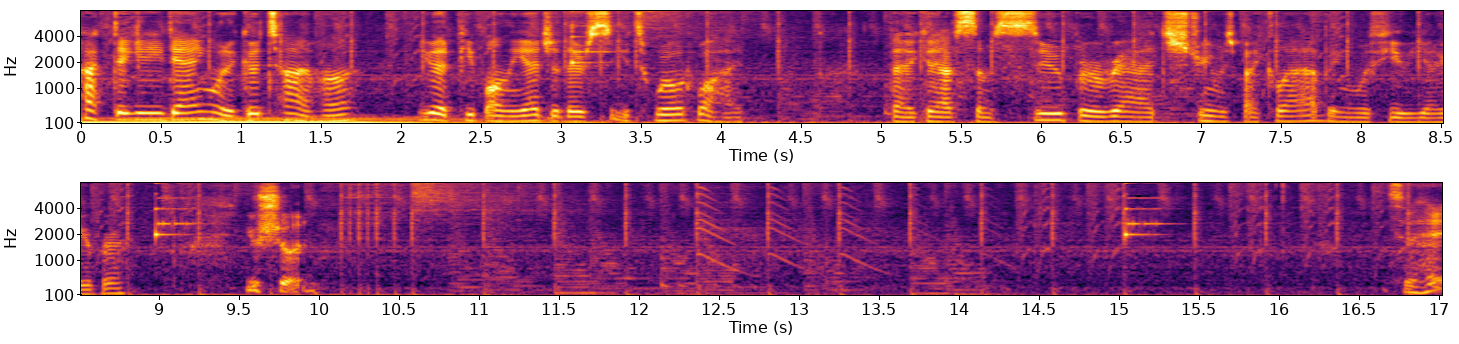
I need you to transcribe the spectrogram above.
Hot diggity dang, what a good time, huh? You had people on the edge of their seats worldwide. Bet I could have some super rad streams by collabing with you, Jagerbra. You should. So hey,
